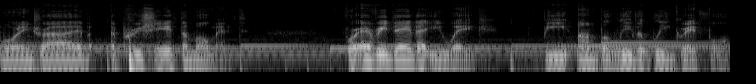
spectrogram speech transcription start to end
morning, tribe. Appreciate the moment. For every day that you wake, be unbelievably grateful.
